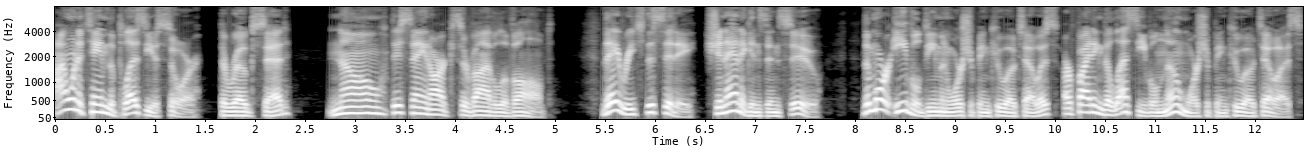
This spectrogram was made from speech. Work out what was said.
I want to tame the plesiosaur, the rogue said. No, this ain't Ark Survival Evolved. They reach the city. Shenanigans ensue. The more evil demon worshipping Kuo-toas are fighting the less evil gnome worshipping Kuo-toas,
